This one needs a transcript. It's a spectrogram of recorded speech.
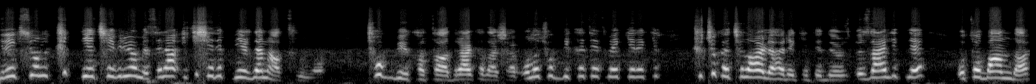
direksiyonu küt diye çeviriyor mesela iki şerit birden atlıyor. Çok büyük hatadır arkadaşlar. Ona çok dikkat etmek gerekir. Küçük açılarla hareket ediyoruz. Özellikle otobanda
